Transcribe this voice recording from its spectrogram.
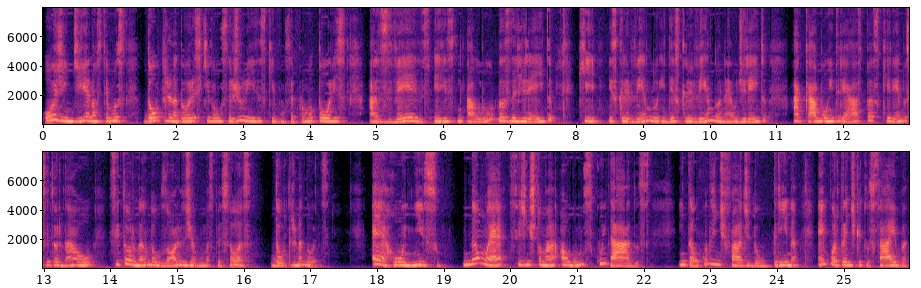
Hoje em dia nós temos doutrinadores que vão ser juízes, que vão ser promotores. Às vezes existem alunos de direito que escrevendo e descrevendo, né, o direito acabam entre aspas querendo se tornar ou se tornando aos olhos de algumas pessoas doutrinadores. É ruim isso? Não é se a gente tomar alguns cuidados. Então, quando a gente fala de doutrina, é importante que tu saiba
